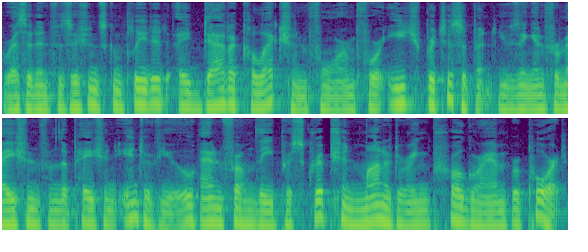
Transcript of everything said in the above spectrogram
Resident physicians completed a data collection form for each participant using information from the patient interview and from the prescription monitoring program report.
